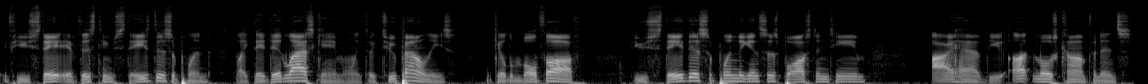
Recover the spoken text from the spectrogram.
If you stay, if this team stays disciplined like they did last game, only took two penalties and killed them both off. If you stay disciplined against this Boston team, I have the utmost confidence.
